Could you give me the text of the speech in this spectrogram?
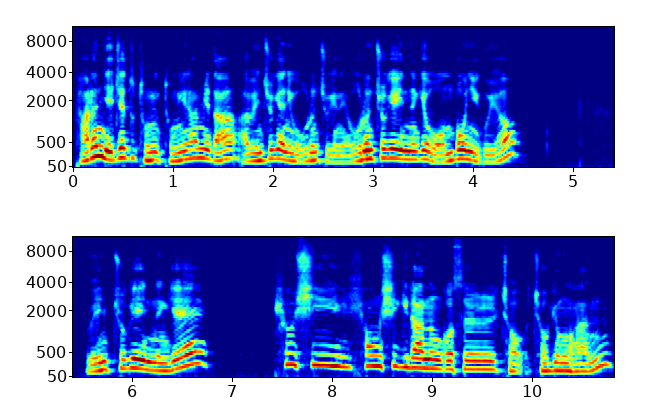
다른 예제도 동, 동일합니다. 아, 왼쪽이 아니고 오른쪽이네요. 오른쪽에 있는 게 원본이고요. 왼쪽에 있는 게 표시 형식이라는 것을 저- 적용한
